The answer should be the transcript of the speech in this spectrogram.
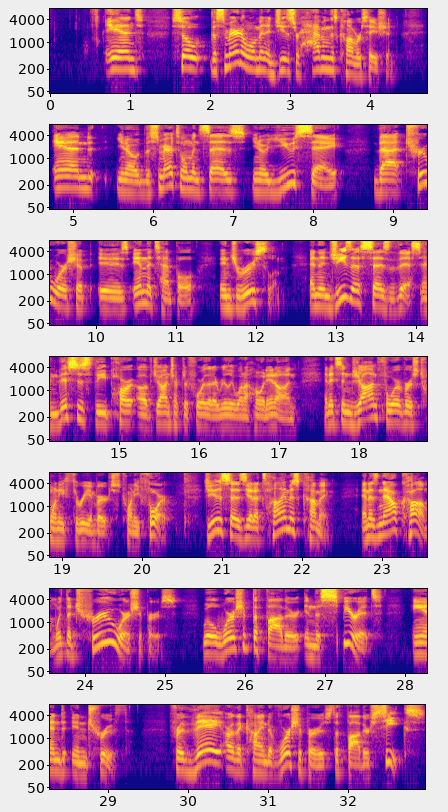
And so the Samaritan woman and Jesus are having this conversation. And, you know, the Samaritan woman says, you know, you say that true worship is in the temple in Jerusalem. And then Jesus says this, and this is the part of John chapter 4 that I really want to hone in on. And it's in John 4, verse 23 and verse 24. Jesus says, Yet a time is coming, and has now come, when the true worshippers will worship the Father in the Spirit and in truth. For they are the kind of worshippers the Father seeks.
